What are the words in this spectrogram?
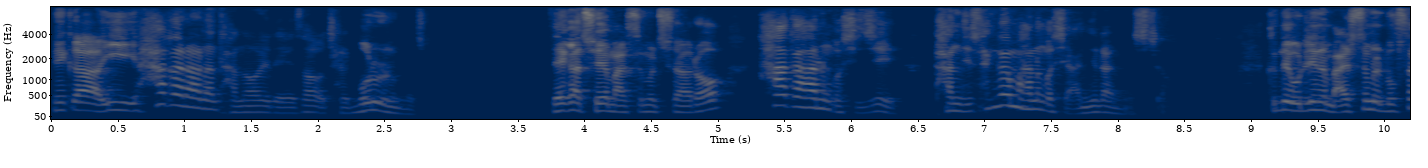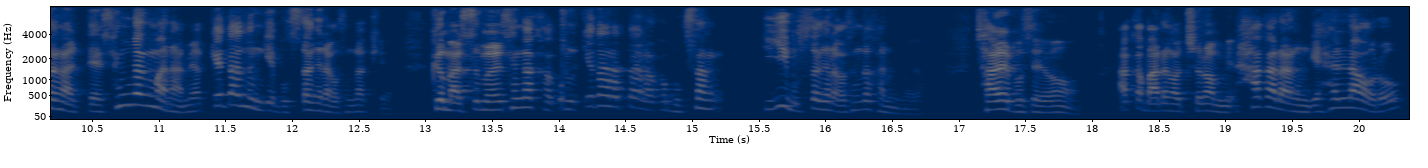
그러니까 이 하가라는 단어에 대해서 잘 모르는 거죠. 내가 주의 말씀을 주하러 하가하는 것이지 단지 생각만 하는 것이 아니라는 것이죠. 근데 우리는 말씀을 묵상할 때 생각만 하면 깨닫는 게 묵상이라고 생각해요. 그 말씀을 생각하고 깨달았다라고 묵상 이게 묵상이라고 생각하는 거예요. 잘 보세요. 아까 말한 것처럼 하가라는 게 헬라어로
